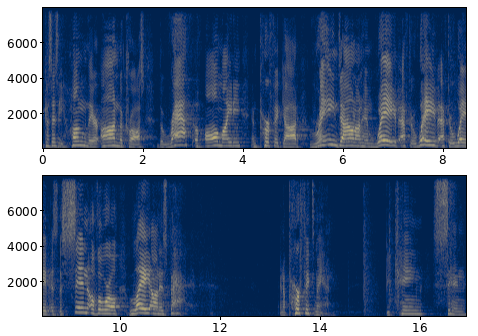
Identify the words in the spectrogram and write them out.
Because as he hung there on the cross, the wrath of Almighty and perfect God rained down on him wave after wave after wave as the sin of the world lay on his back. And a perfect man became sin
